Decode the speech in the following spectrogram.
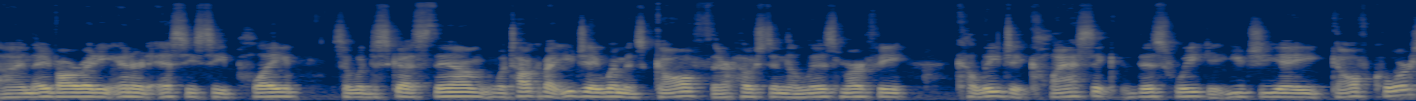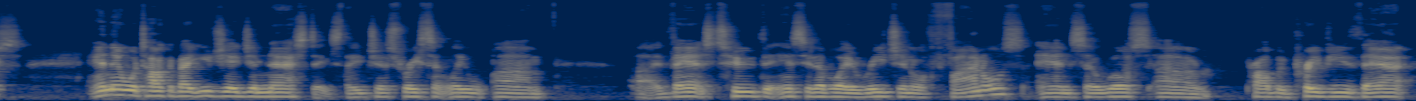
uh, and they've already entered SEC play. So we'll discuss them. We'll talk about UGA women's golf. They're hosting the Liz Murphy Collegiate Classic this week at UGA Golf Course. And then we'll talk about UGA gymnastics. They just recently um, uh, advanced to the NCAA regional finals, and so we'll uh, probably preview that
